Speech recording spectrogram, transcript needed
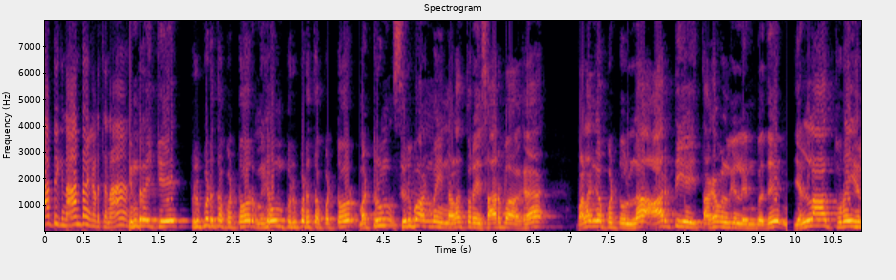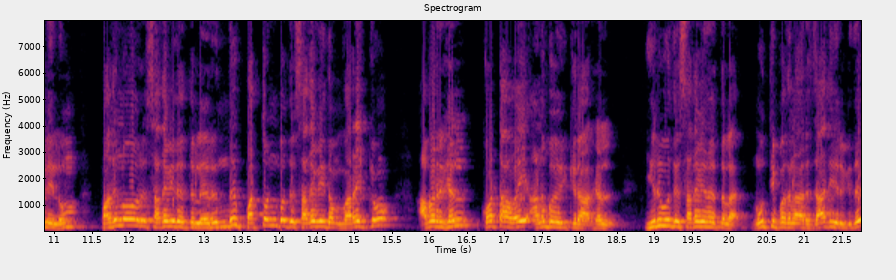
ஆட்டுக்கு நான் தான் கிடைச்சனா? இன்றைக்கு பிற்படுத்தப்பட்டோர் மிகவும் பிற்படுத்தப்பட்டோர் மற்றும் சிறுபான்மை நலத்துறை சார்பாக வழங்கப்பட்டுள்ள ஆர்டிஐ தகவல்கள் என்பது எல்லா துறைகளிலும் பதினோரு சதவீதத்திலிருந்து பத்தொன்பது சதவீதம் வரைக்கும் அவர்கள் கோட்டாவை அனுபவிக்கிறார்கள். இருபது சதவீதத்துல நூத்தி பதினாறு ஜாதி இருக்குது.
